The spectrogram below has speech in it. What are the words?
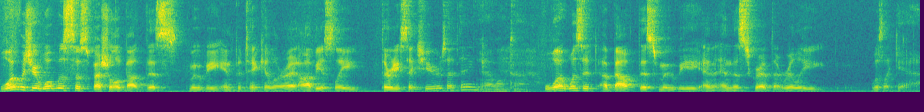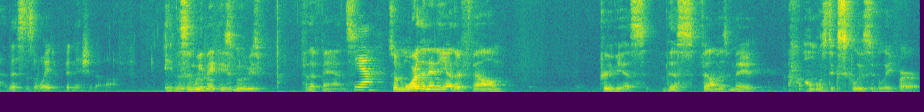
What was your What was so special about this movie in particular? Right? Obviously, thirty six years, I think. Yeah, a long time. What was it about this movie and, and this script that really was like, yeah, this is the way to finish it off? It- Listen, we make these movies for the fans. Yeah. So more than any other film previous, this film is made almost exclusively for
